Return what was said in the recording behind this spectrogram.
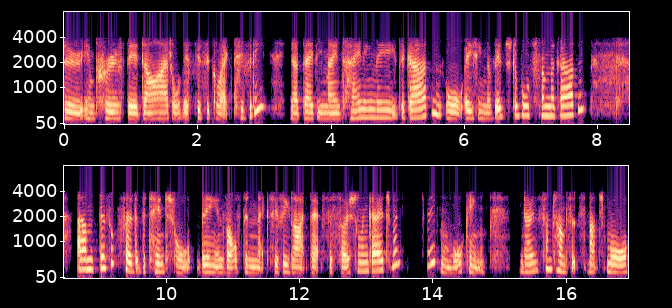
to improve their diet or their physical activity. You know, maybe maintaining the, the garden or eating the vegetables from the garden. Um, there's also the potential being involved in an activity like that for social engagement even walking. You know, sometimes it's much more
